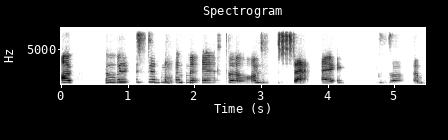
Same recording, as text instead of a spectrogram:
I was in the middle of something. Um,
